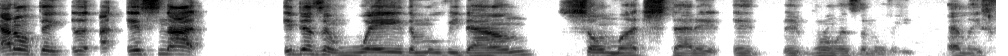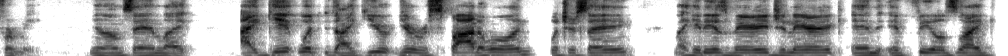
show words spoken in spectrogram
I don't think uh, it's not it doesn't weigh the movie down so much that it it it ruins the movie, at least for me. You know what I'm saying? Like I get what like you're you're spot on what you're saying. Like it is very generic and it feels like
